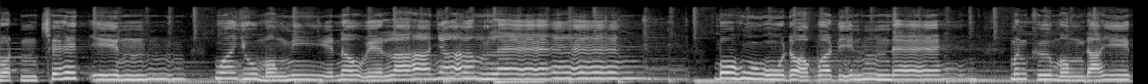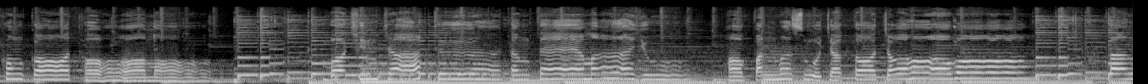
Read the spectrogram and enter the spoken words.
กดเช็คอิน ว่าอยู่มองนี้ณเวลายามแลงบ่หูดอกว่าดินแดง มันคือมองใดของกอทอมอบ่ชินจากเธอตั้งแต่มาอยู่ หอบฝันมาสู่จากต่อจอวอตั้ง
